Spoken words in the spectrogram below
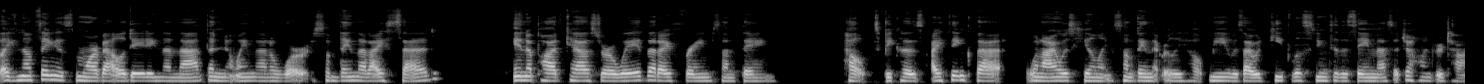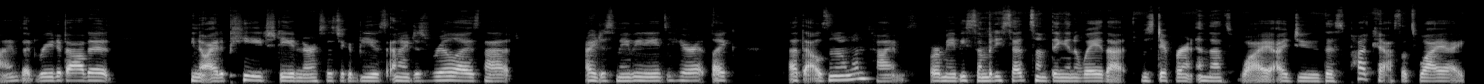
like nothing is more validating than that, than knowing that a word, something that I said in a podcast or a way that I framed something helped because I think that when I was healing, something that really helped me was I would keep listening to the same message a hundred times. I'd read about it. You know, I had a PhD in narcissistic abuse, and I just realized that I just maybe need to hear it like a thousand and one times. Or maybe somebody said something in a way that was different. And that's why I do this podcast. That's why I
